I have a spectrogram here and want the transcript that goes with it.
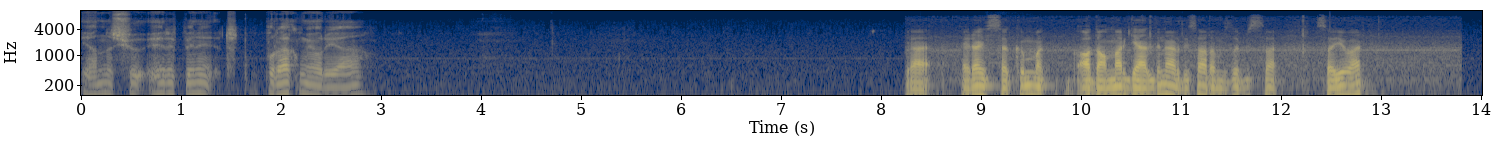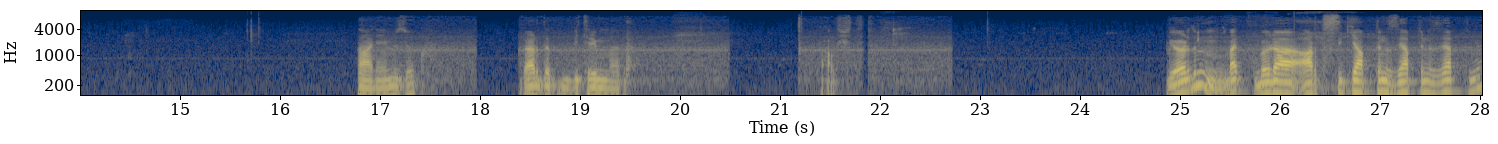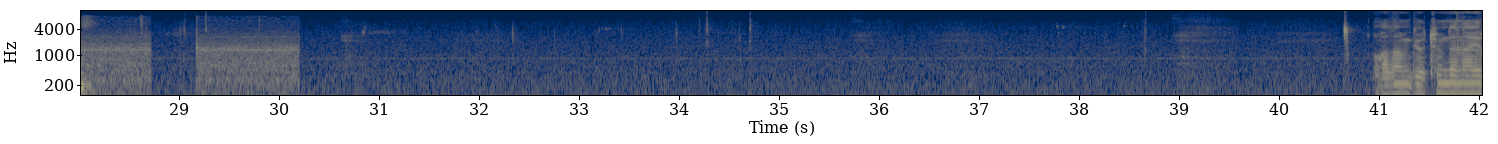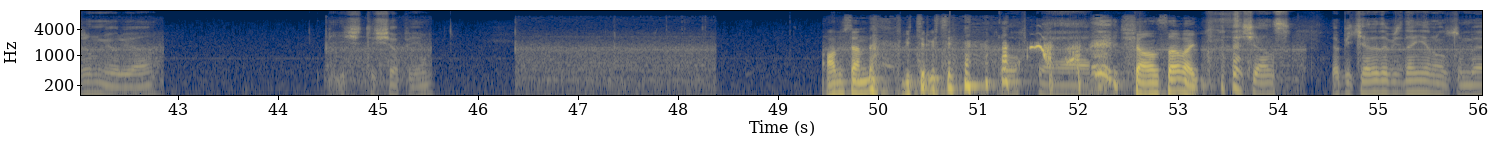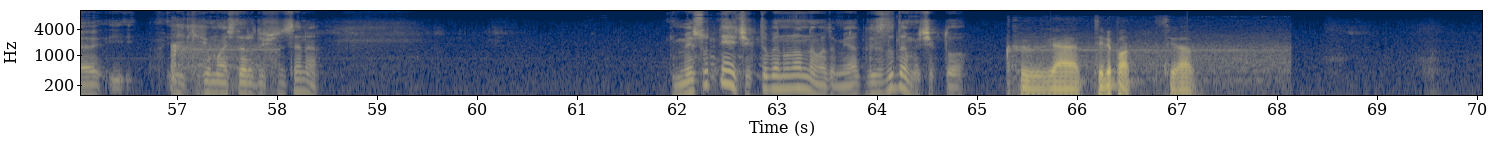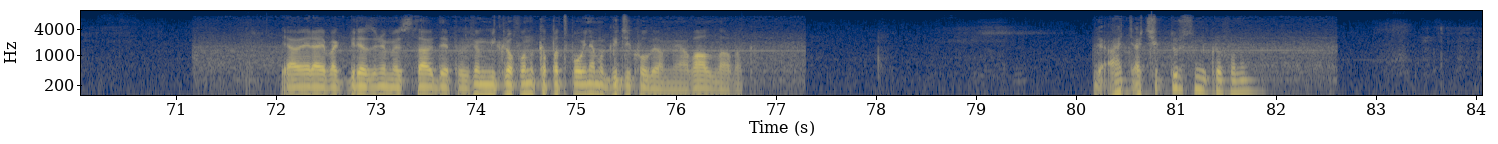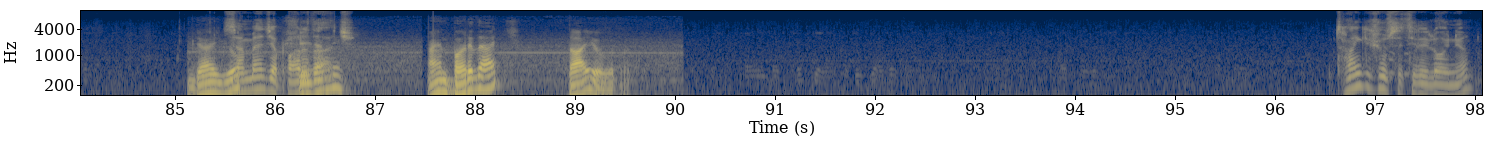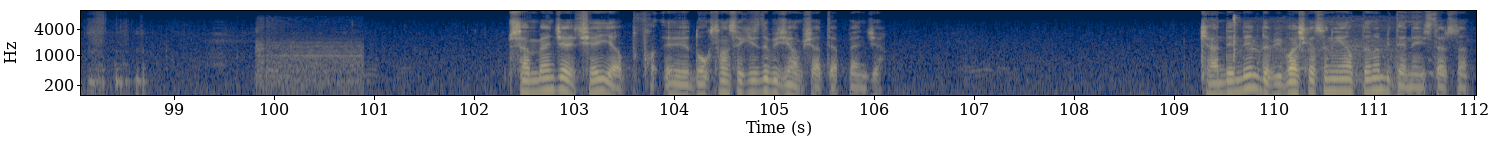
Yalnız şu herif beni tut bırakmıyor ya. Ya Eray sakın bak adamlar geldi neredeyse aramızda bir sa- sayı var. Saniyemiz yok. Ver de bitireyim bari. Al işte. Gördün mü? Bak böyle artistik yaptınız yaptınız yaptınız. Adam götümden ayrılmıyor ya. Bir iç dış yapayım. Abi sen de bitir bitir. Oh be. Şansa bak. Şans. Ya bir kere de bizden yan olsun be. İlk iki maçları düşünsene. Mesut niye çıktı ben onu anlamadım ya. Kızdı da mı çıktı o? Ya trip attı abi. Ya Eray bak biraz önce Mesut abi de yapıyor. Şu mikrofonu kapatıp oynama gıcık oluyorum ya vallahi bak. Ya aç açık dursun mikrofonu. Ya yok. Sen bence barı da değil. aç. Aynen barı da aç. Daha iyi olur bak. Hangi şu stiliyle oynuyorsun? Sen bence şey yap. e, 98'li bir jump yap bence. Kendin değil de bir başkasının yaptığını bir dene istersen.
